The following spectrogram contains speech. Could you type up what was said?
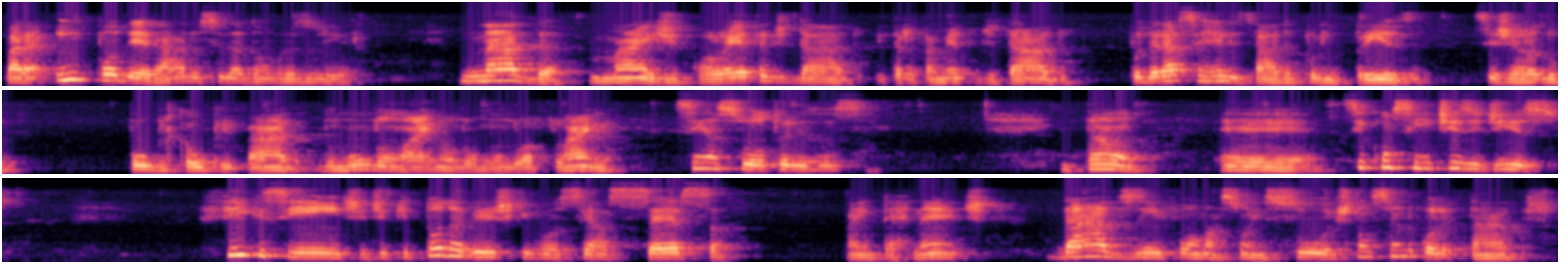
para empoderar o cidadão brasileiro. Nada mais de coleta de dado e tratamento de dado poderá ser realizada por empresa, seja ela do pública ou privada, do mundo online ou do mundo offline, sem a sua autorização. Então, é, se conscientize disso. Fique ciente de que toda vez que você acessa a internet, dados e informações suas estão sendo coletados.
